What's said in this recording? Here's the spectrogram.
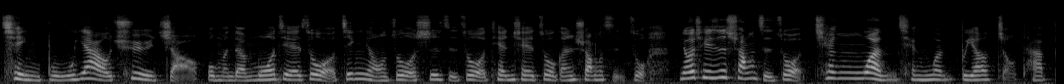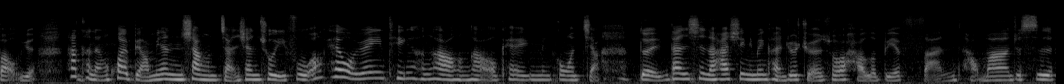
请不要去找我们的摩羯座、金牛座、狮子座、天蝎座跟双子座，尤其是双子座，千万千万不要找他抱怨，他可能会表面上展现出一副 OK，我愿意听，很好很好，OK，你跟我讲，对，但是呢，他心里面可能就觉得说，好了，别烦好吗？就是。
